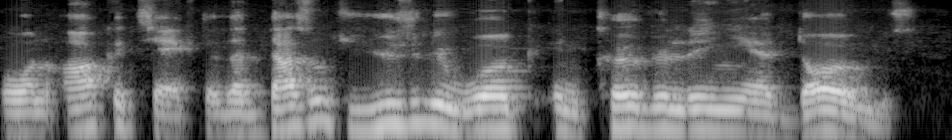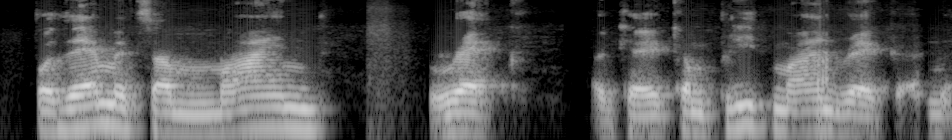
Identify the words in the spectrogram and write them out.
or an architect that doesn't usually work in curvilinear domes, for them it's a mind wreck okay? Complete mind wreck. And uh,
